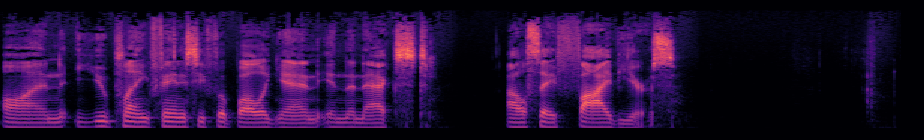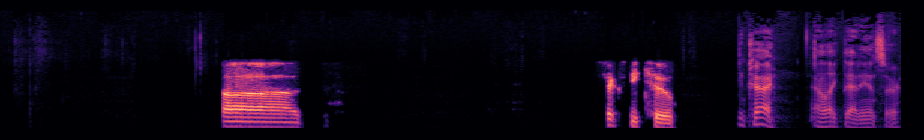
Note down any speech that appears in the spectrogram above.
on you playing fantasy football again in the next, I'll say, five years. Uh, sixty-two. Okay, I like that answer.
